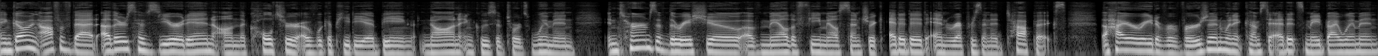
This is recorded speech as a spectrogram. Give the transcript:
And going off of that, others have zeroed in on the culture of Wikipedia being non inclusive towards women in terms of the ratio of male to female centric edited and represented topics, the higher rate of reversion when it comes to edits made by women,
